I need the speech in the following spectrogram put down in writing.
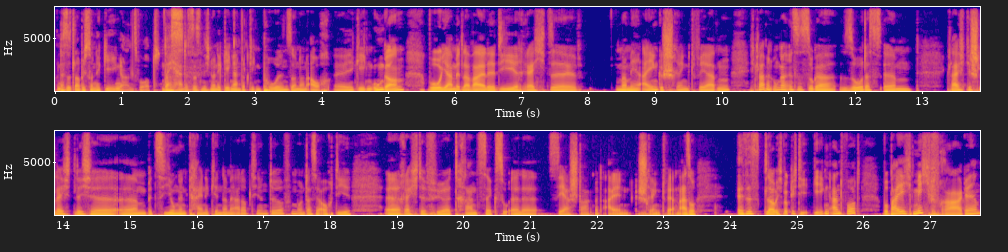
Und das ist, glaube ich, so eine Gegenantwort. Das, naja, das ist nicht nur eine Gegenantwort gegen Polen, sondern auch äh, gegen Ungarn, wo ja mittlerweile die Rechte immer mehr eingeschränkt werden. Ich glaube, in Ungarn ist es sogar so, dass ähm, gleichgeschlechtliche ähm, Beziehungen keine Kinder mehr adoptieren dürfen und dass ja auch die äh, Rechte für Transsexuelle sehr stark mit eingeschränkt werden. Also es ist, glaube ich, wirklich die Gegenantwort, wobei ich mich frage,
